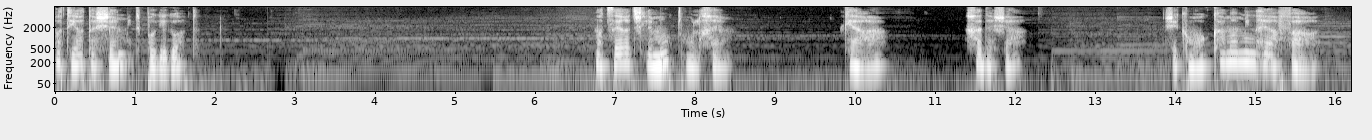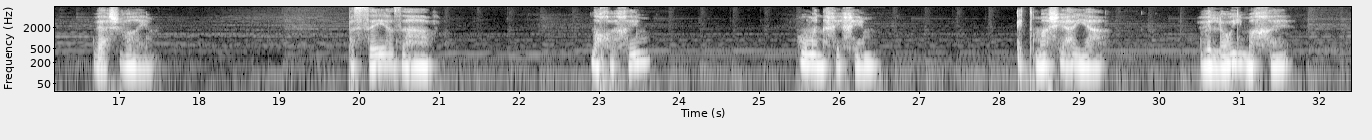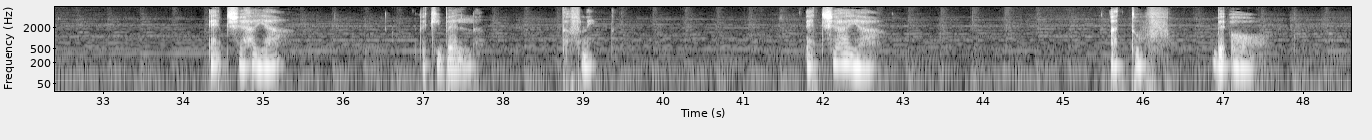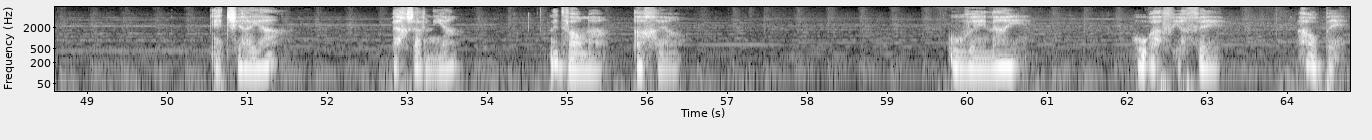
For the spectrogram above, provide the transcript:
אותיות השם מתפוגגות. נוצרת שלמות מולכם. קערה חדשה, שכמו כמה מן העפר והשברים, פסי הזהב נוכחים ומנכיחים את מה שהיה ולא יימחה, עת שהיה וקיבל תפנית. עת שהיה עטוף באור. עת שהיה ועכשיו נהיה לדבר מה אחר. ובעיניי הוא אף יפה הרבה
